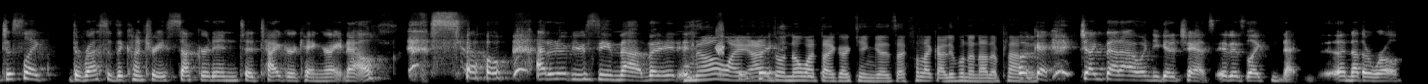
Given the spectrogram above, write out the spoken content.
just like the rest of the country suckered into Tiger King right now. so I don't know if you've seen that, but it is. No, I, I don't know what Tiger King is. I feel like I live on another planet. Okay, check that out when you get a chance. It is like ne- another world.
